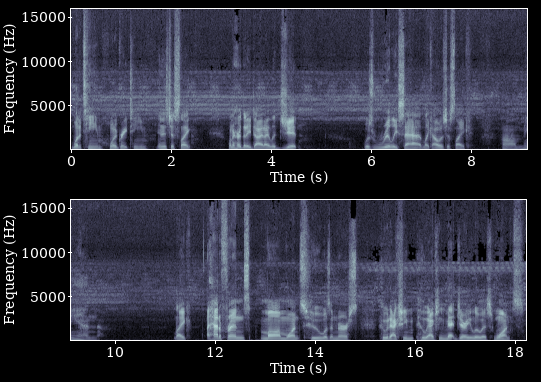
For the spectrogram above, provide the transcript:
what a team, what a great team, and it's just like when I heard that he died, I legit was really sad. Like I was just like, oh man, like I had a friend's mom once who was a nurse who had actually who actually met Jerry Lewis once.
